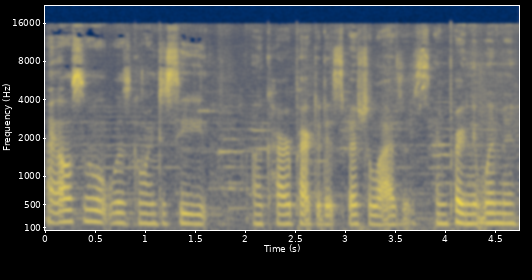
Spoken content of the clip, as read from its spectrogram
I also was going to see a chiropractor that specializes in pregnant women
